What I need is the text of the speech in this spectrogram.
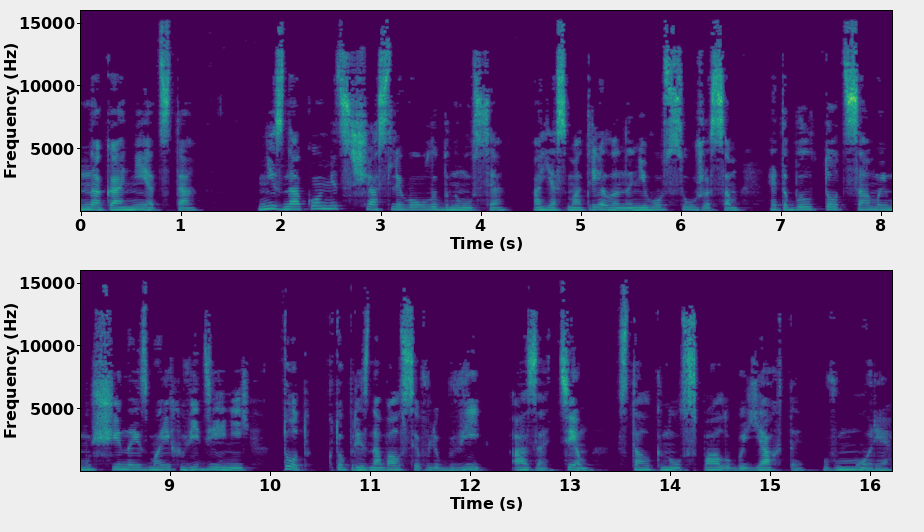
наконец-то!» Незнакомец счастливо улыбнулся, а я смотрела на него с ужасом. Это был тот самый мужчина из моих видений, тот, кто признавался в любви, а затем столкнул с палубы яхты в море.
